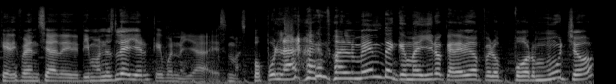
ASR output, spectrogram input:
Que a diferencia de Demon Slayer, que bueno, ya es más popular actualmente que My Hero Academia, pero por mucho.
